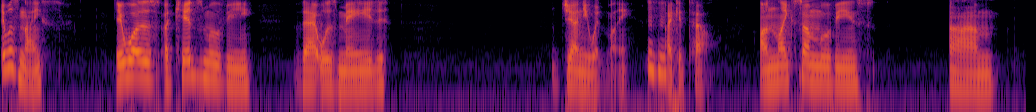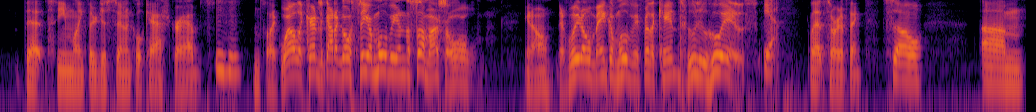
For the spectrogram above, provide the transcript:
it was nice. It was a kids movie that was made genuinely. I could tell. Unlike some movies um that seem like they're just cynical cash grabs. It's like, well, the kids got to go see a movie in the summer, so you know, if we don't make a movie for the kids, who who is? Yeah. that sort of thing. So, um,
